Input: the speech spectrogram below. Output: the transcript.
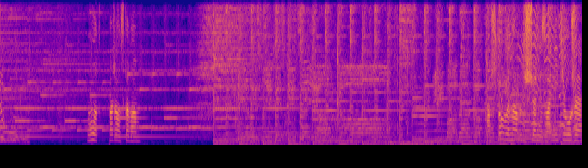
Ну вот, пожалуйста, вам. А что вы нам еще не звоните уже?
